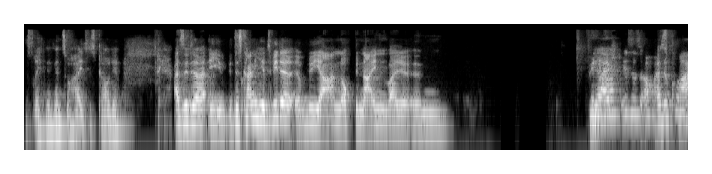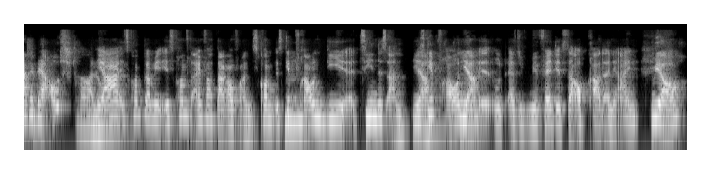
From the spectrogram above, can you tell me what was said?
Das rechnet, wenn es so heiß ist, Claudia. Also da, das kann ich jetzt weder bejahen noch beneiden, weil ähm, Vielleicht ist es auch eine es kommt- Frage der Ausstrahlung. Ja, es kommt, glaube ich, es kommt einfach darauf an. Es kommt, es gibt Mhm. Frauen, die ziehen das an. Ja. Es gibt Frauen, Ja. äh, also mir fällt jetzt da auch gerade eine ein, Mir auch.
